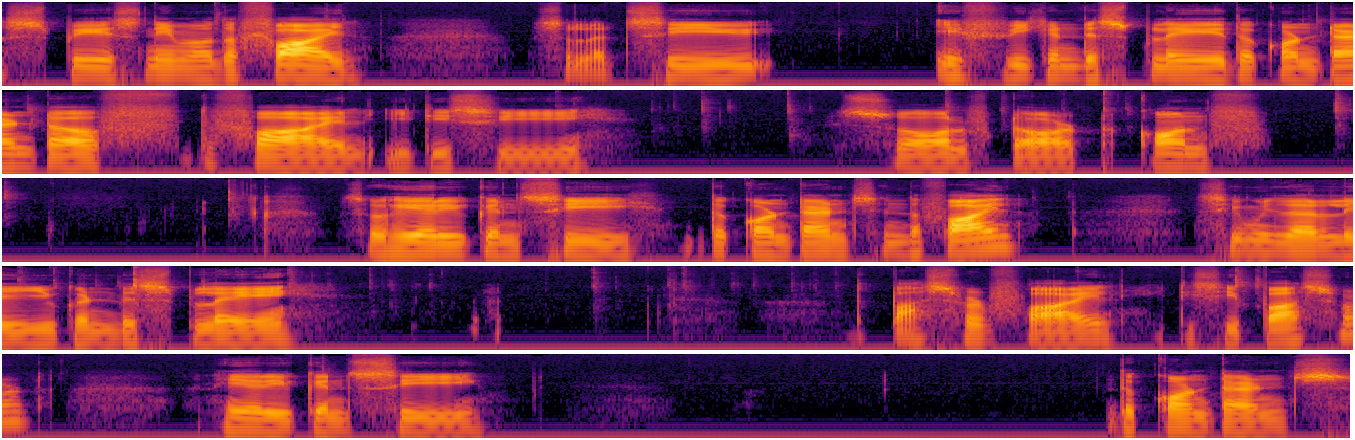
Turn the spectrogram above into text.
space name of the file. So let's see if we can display the content of the file etc solve.conf so here you can see the contents in the file. Similarly you can display the password file etc password. And here you can see the contents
